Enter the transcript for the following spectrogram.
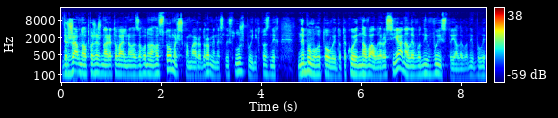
державного пожежного рятувального загону на Гостомельському аеродромі несли службу, і ніхто з них не був готовий до такої навали росіян, але вони вистояли. Вони були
